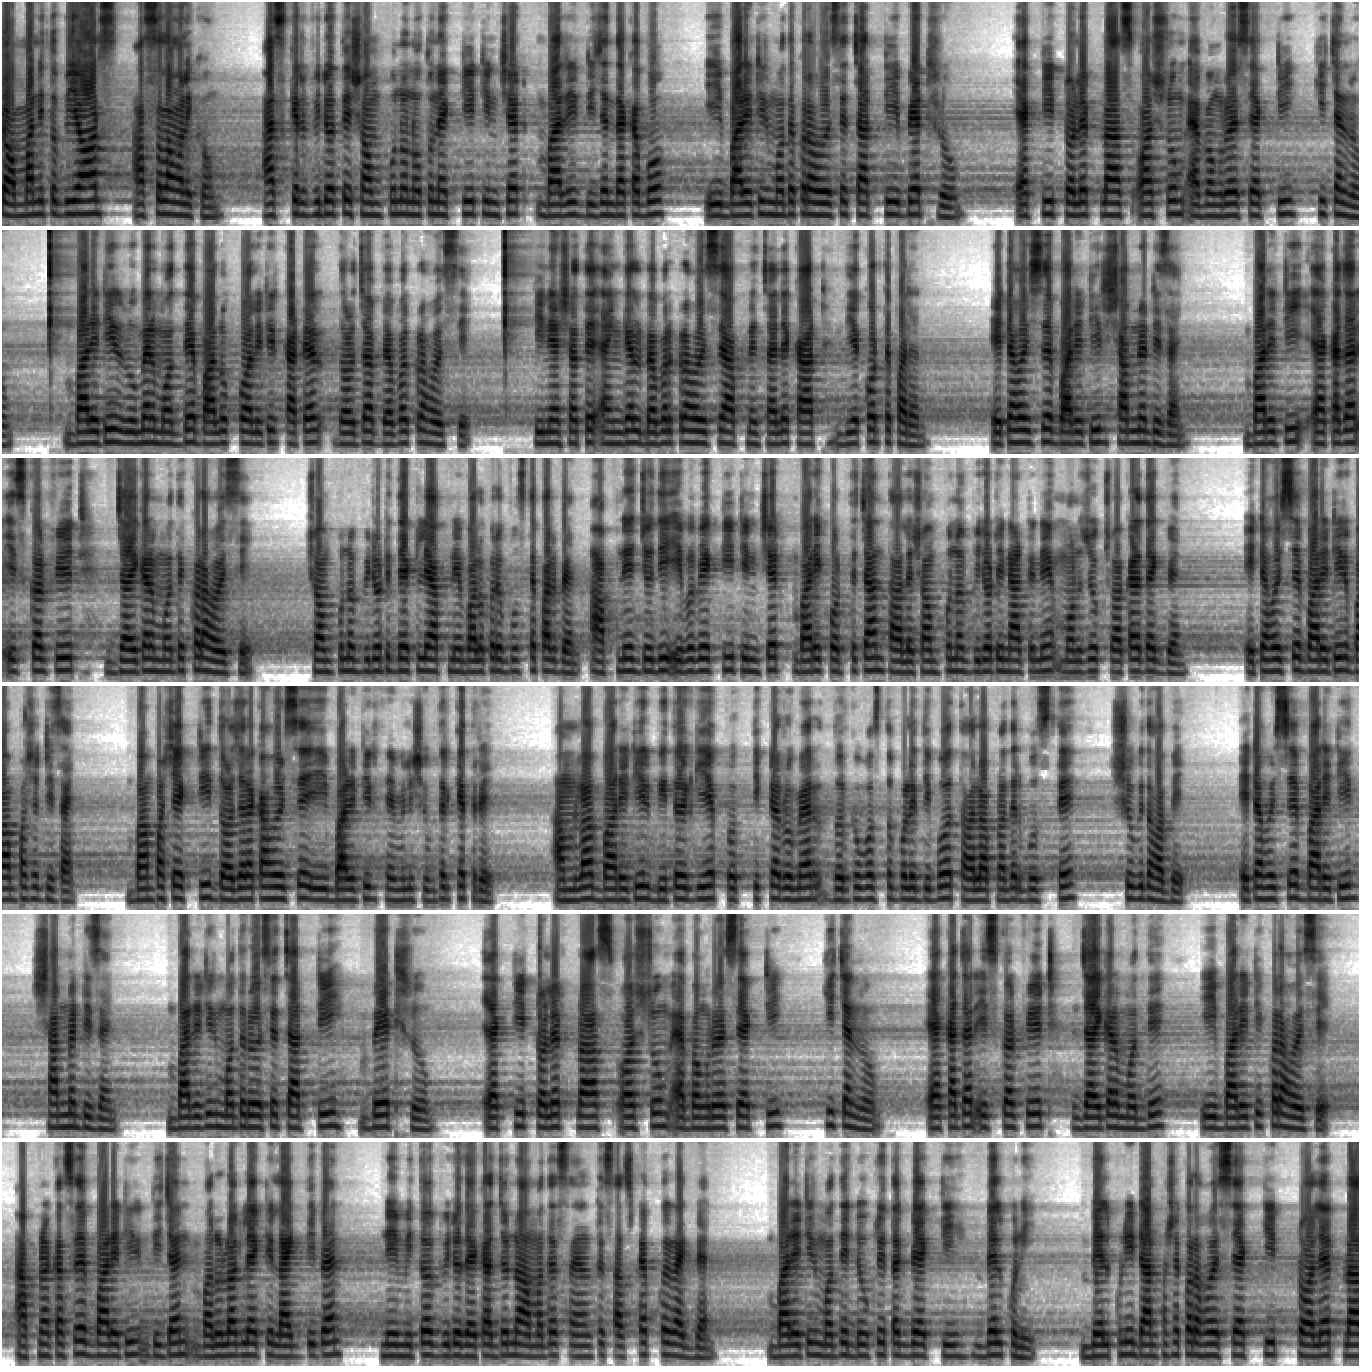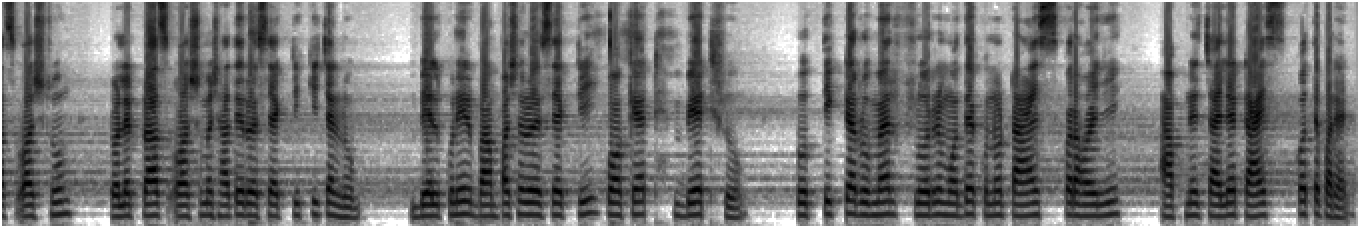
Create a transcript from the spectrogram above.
সম্মানিত বিয়ার্স আসসালামু আলাইকুম। আজকের ভিডিওতে সম্পূর্ণ নতুন একটি টিন শেড বাড়ির ডিজাইন দেখাবো। এই বাড়িটির মধ্যে করা হয়েছে চারটি বেডরুম একটি টয়লেট প্লাস ওয়াশরুম এবং রয়েছে একটি কিচেন রুম বাড়িটির রুমের মধ্যে ভালো কোয়ালিটির কাঠের দরজা ব্যবহার করা হয়েছে। টিনের সাথে অ্যাঙ্গেল ব্যবহার করা হয়েছে, আপনি চাইলে কাঠ দিয়ে করতে পারেন। এটা হয়েছে বাড়িটির সামনের ডিজাইন বাড়িটি এক হাজার স্কোয়ার ফিট জায়গার মধ্যে করা হয়েছে। সম্পূর্ণ ভিডিওটি দেখলে আপনি ভালো করে বুঝতে পারবেন। আপনি যদি এভাবে একটি টিনশেড বাড়ি করতে চান, তাহলে সম্পূর্ণ ভিডিওটি না টেনে মনোযোগ সহকারে দেখবেন। এটা হচ্ছে বাড়িটির বাম পাশের ডিজাইন। বাম পাশে একটি দরজা রাখা হয়েছে এই বাড়িটির ফ্যামিলি সুবিধার ক্ষেত্রে। আমরা বাড়িটির ভিতরে গিয়ে প্রত্যেকটা রুমের দৈর্ঘ্যবস্তু বলে দিব, তাহলে আপনাদের বুঝতে সুবিধা হবে। এটা হচ্ছে বাড়িটির সামনের ডিজাইন। বাড়িটির মধ্যে রয়েছে চারটি বেডরুম। একটি টয়লেট প্লাস ওয়াশরুম এবং রয়েছে একটি কিচেন রুম। এক হাজার স্কোয়ার ফিট জায়গার মধ্যে এই বাড়িটি করা হয়েছে। আপনার কাছে বাড়িটির ডিজাইন ভালো লাগলে একটি লাইক দিবেন। নিয়মিত ভিডিও দেখার জন্য আমাদের চ্যানেলটি সাবস্ক্রাইব করে রাখবেন। বাড়িটির মধ্যে ঢুকলে থাকবে একটি বেলকনি। বেলকনি ডান পাশে করা হয়েছে একটি toilet plus washroom. Toilet plus ওয়াশরুমের সাথে রয়েছে একটি কিচেন রুম। বেলকনির বাম পাশে রয়েছে একটি পকেট বেডরুম। প্রত্যেকটা রুমের ফ্লোরের মধ্যে কোনো টাইলস করা হয়নি। আপনি চাইলে টাইলস করতে পারেন।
